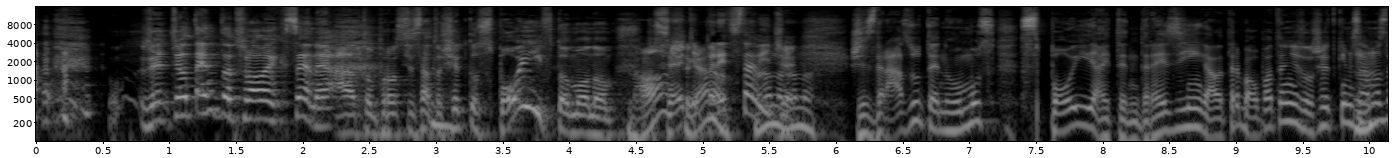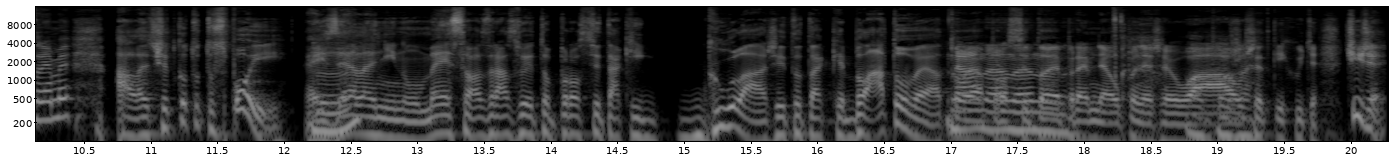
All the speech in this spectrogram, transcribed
že čo tento človek chce, ne? A to proste sa to všetko spojí v tom onom. No, si viete predstaviť, áno, že, áno. že zrazu ten humus spojí aj ten dressing, ale treba opatrne so všetkým mm-hmm. samozrejme, ale všetko toto spojí. Hej, mm-hmm. zeleninu, meso a zrazu je to proste taký guláš, je to také blatové a to, No, ja no, proste, no, to no. je pre mňa úplne, že wow, Bože. všetky chute. Čiže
